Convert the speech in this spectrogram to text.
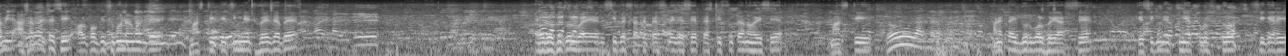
আমি আশা করতেছি অল্প কিছুক্ষণের মধ্যে মাছটি কেচিং নেট হয়ে যাবে। রফিকুল ভাইয়ের শিপের সাথে প্যাঁচ লেগেছে, প্যাঁচটি ছুটানো হয়েছে, মাছটি অনেকটাই দুর্বল হয়ে আসছে। কেচিং নেট নিয়ে প্রস্তুত, শিকারি।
